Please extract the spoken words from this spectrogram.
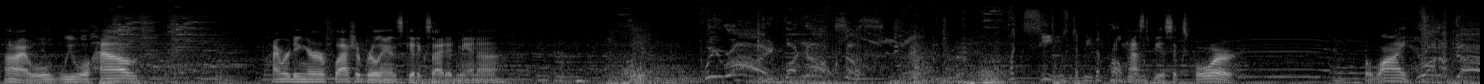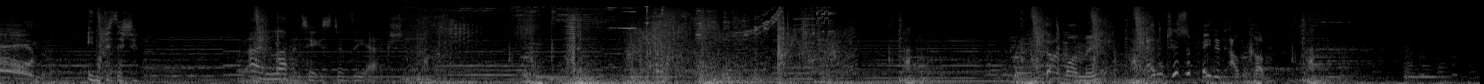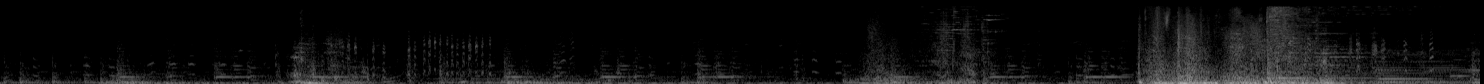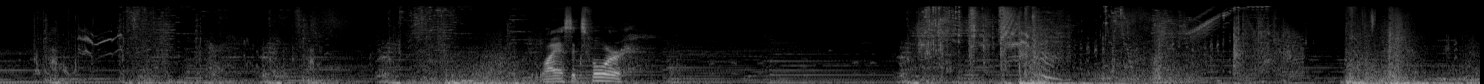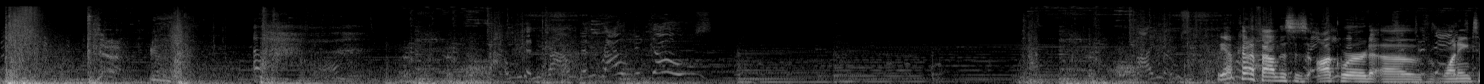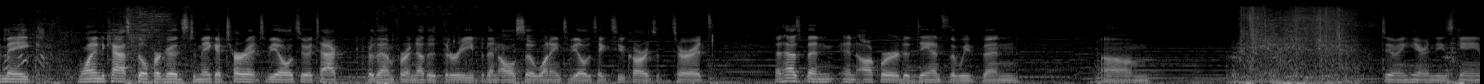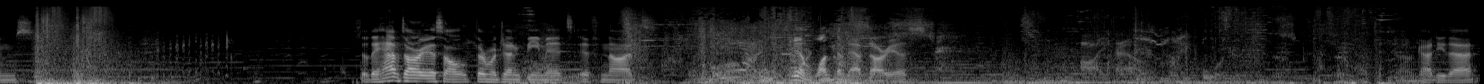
Alright, well, we will have Heimerdinger, Flash of Brilliance, Get Excited mana. We ride for Noxus! What seems to be the It problem? has to be a 6-4. But why? Run him down! In position. I love a taste of the action. Don't mind me. Anticipated outcome. Playa64. We have kind of found this is awkward of wanting to make, wanting to cast Pilfer Goods to make a turret to be able to attack for them for another three, but then also wanting to be able to take two cards with the turret. That has been an awkward dance that we've been um, doing here in these games. So they have Darius, I'll Thermogenic Beam it. If not, I didn't want them to have Darius. Oh, gotta do that.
